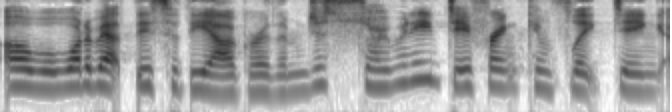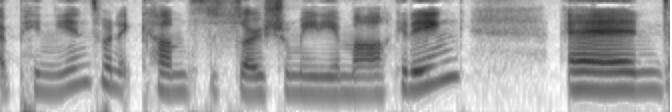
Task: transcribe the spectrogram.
oh, well, what about this with the algorithm? Just so many different conflicting opinions when it comes to social media marketing. And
